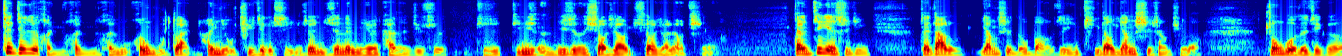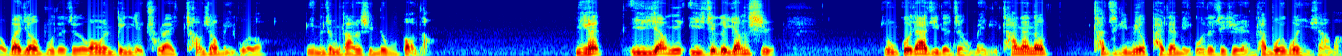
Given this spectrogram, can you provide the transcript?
这就是很很很很武断、很扭曲这个事情。所以你真的明白看的就是。就是你只能你只能笑笑笑笑了之了，但这件事情在大陆央视都报了，这已经提到央视上去了。中国的这个外交部的这个汪文斌也出来嘲笑美国了，你们这么大的事情都不报道。你看，以央以这个央视这种国家级的这种媒体，他难道他自己没有派在美国的这些人，他不会问一下吗？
